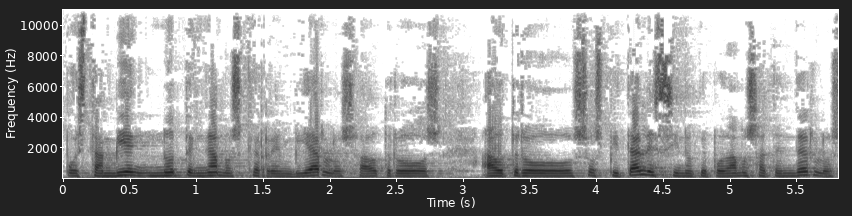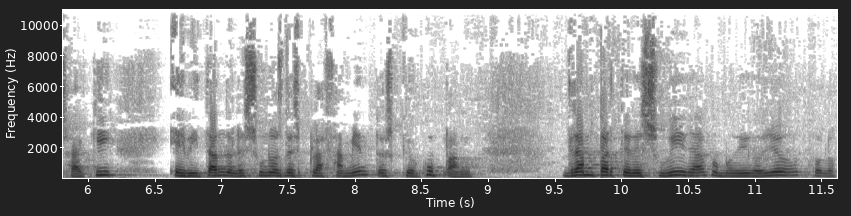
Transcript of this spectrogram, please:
pues también no tengamos que reenviarlos a otros, a otros hospitales, sino que podamos atenderlos aquí, evitándoles unos desplazamientos que ocupan gran parte de su vida, como digo yo, con los.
